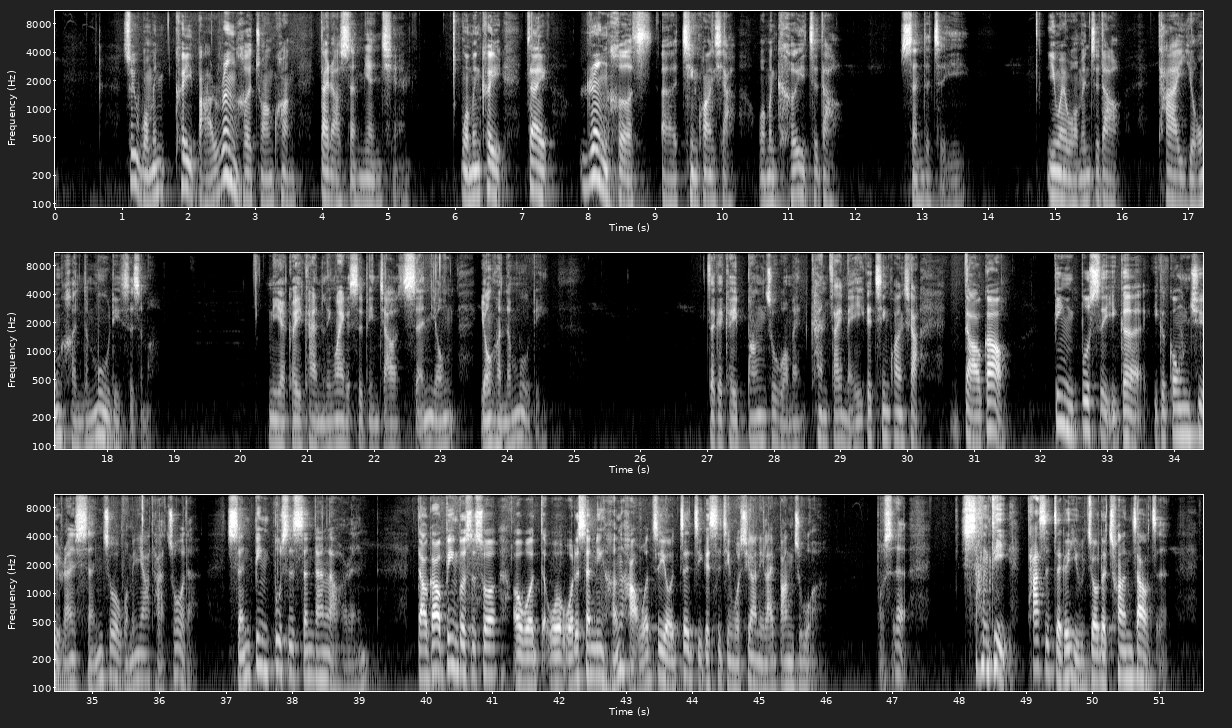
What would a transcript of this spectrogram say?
所以我们可以把任何状况带到神面前，我们可以在任何呃情况下，我们可以知道神的旨意，因为我们知道。他永恒的目的是什么？你也可以看另外一个视频，叫《神永永恒的目的》。这个可以帮助我们看，在每一个情况下，祷告并不是一个一个工具让神做我们要他做的。神并不是圣诞老人，祷告并不是说哦，我我我的生命很好，我只有这几个事情，我需要你来帮助我。不是，上帝他是这个宇宙的创造者，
